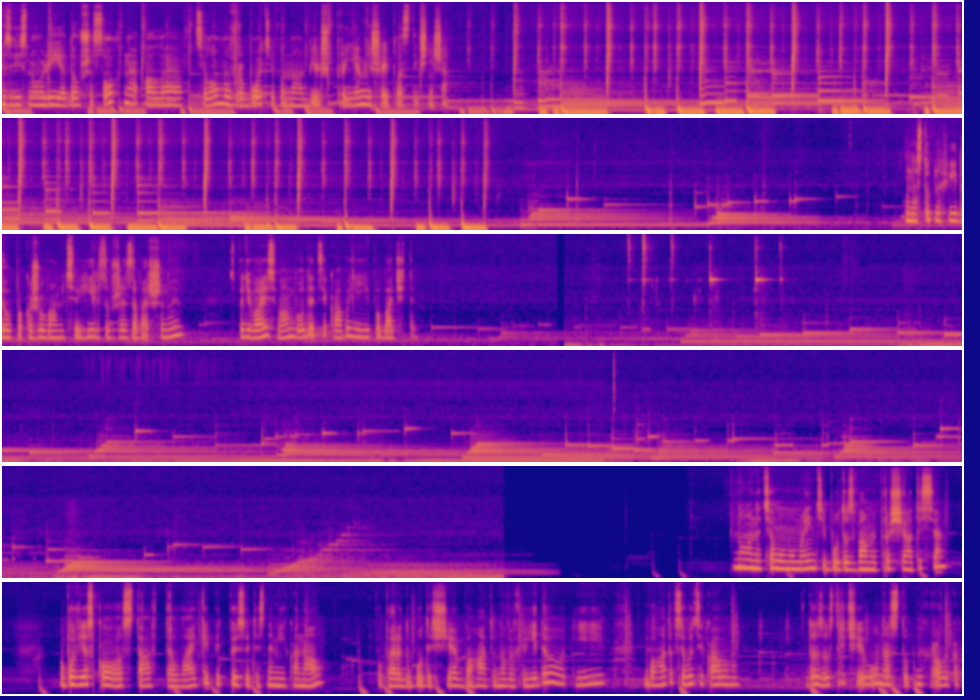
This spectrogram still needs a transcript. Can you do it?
Звісно, олія довше сохне, але в цілому в роботі вона більш приємніша і пластичніша. У наступних відео покажу вам цю гільзу вже завершеною. Сподіваюсь, вам буде цікаво її побачити. Ну а на цьому моменті буду з вами прощатися. Обов'язково ставте лайки, підписуйтесь на мій канал. Попереду буде ще багато нових відео і багато всього цікавого. До зустрічі у наступних роликах.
